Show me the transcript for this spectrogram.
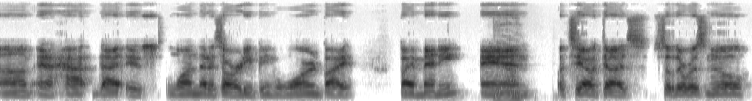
um, and a hat that is one that is already being worn by by many, and yeah. let's see how it does. So there was no.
